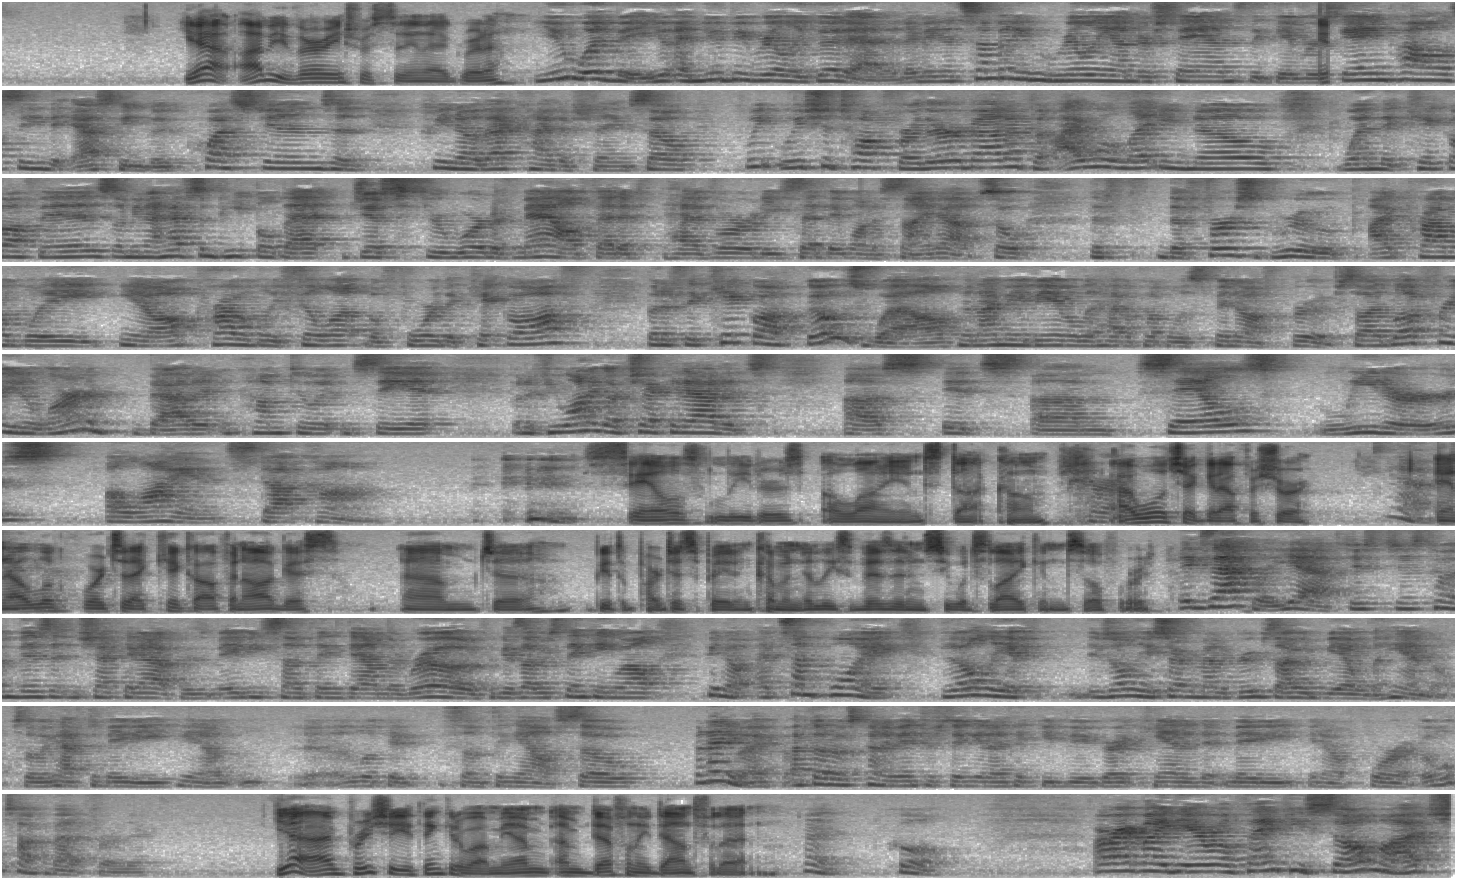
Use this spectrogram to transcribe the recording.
Yeah, I'd be very interested in that, Greta. You would be, you, and you'd be really good at it. I mean, it's somebody who really understands the giver's gain policy, the asking good questions, and you know that kind of thing. So we, we should talk further about it. But I will let you know when the kickoff is. I mean, I have some people that just through word of mouth that have, have already said they want to sign up. So the the first group, I probably you know I'll probably fill up before the kickoff. But if the kickoff goes well, then I may be able to have a couple of spin off groups. So I'd love for you to learn about it and come to it and see it. But if you want to go check it out, it's uh, it's um, salesleadersalliance.com. salesleadersalliance.com. Correct. I will check it out for sure. Yeah. And I'll look forward to that kickoff in August um, to be able to participate and come and at least visit and see what it's like and so forth. Exactly. Yeah. Just just come and visit and check it out because it may be something down the road. Because I was thinking, well, you know, at some point there's only if there's only a certain amount of groups I would be able to handle, so we'd have to maybe you know uh, look at something else. So, but anyway, I thought it was kind of interesting, and I think you'd be a great candidate, maybe you know, for it. But we'll talk about it further. Yeah, I appreciate you thinking about me. I'm, I'm definitely down for that. Good. Cool. All right, my dear. Well, thank you so much.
